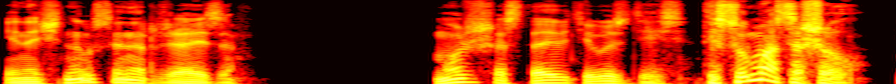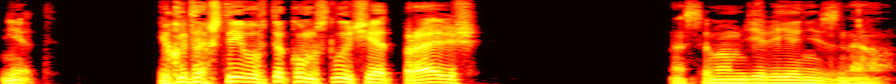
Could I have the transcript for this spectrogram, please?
«И начну с Энерджайза. Можешь оставить его здесь». «Ты с ума сошел?» «Нет». «И куда ж ты его в таком случае отправишь?» На самом деле я не знал.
